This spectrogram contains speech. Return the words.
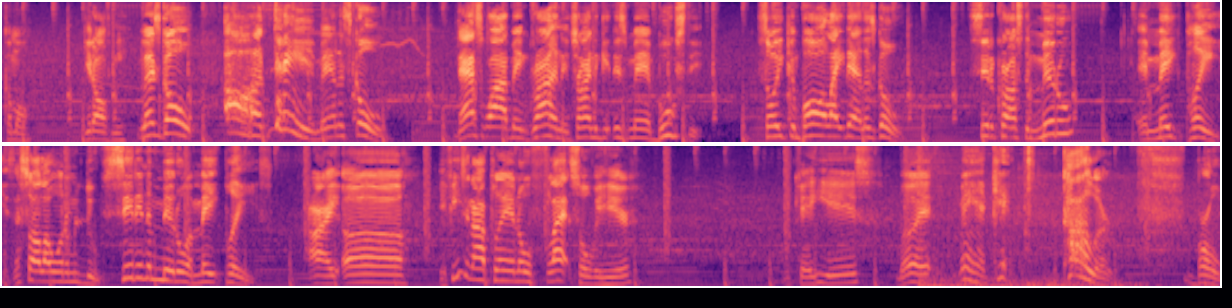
Come on. Get off me. Let's go. Oh damn, man. Let's go. That's why I've been grinding, trying to get this man boosted. So he can ball like that. Let's go. Sit across the middle and make plays. That's all I want him to do. Sit in the middle and make plays. All right, uh, if he's not playing no flats over here, okay, he is. But man, Kam Chancellor, bro.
